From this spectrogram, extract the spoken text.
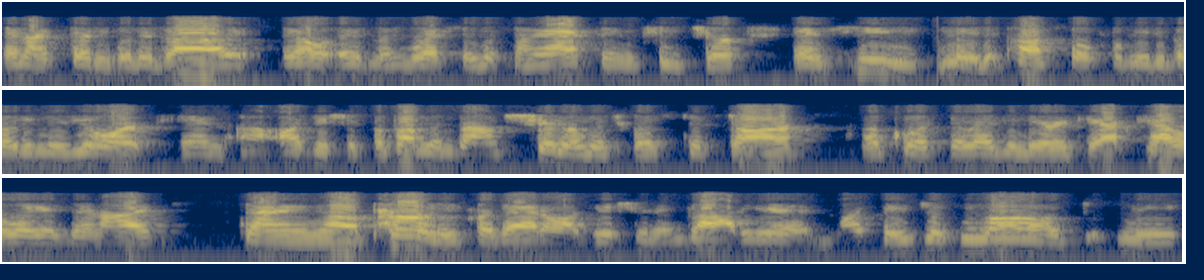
and I studied with a guy, L. Edmund Wesley, was my acting teacher, and he made it possible for me to go to New York and uh, audition for Bubbling Brown Sugar, which was to star, of course, the legendary Cab Calloway, and then I sang uh, Purlie for that audition and got in. Like they just loved me.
